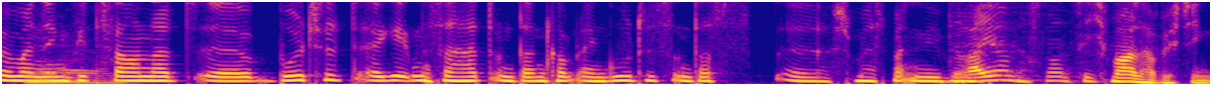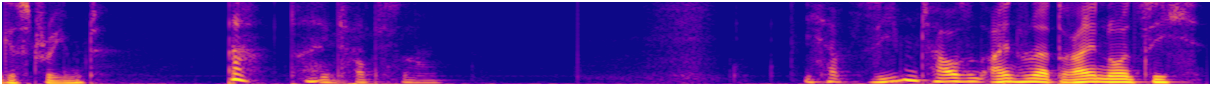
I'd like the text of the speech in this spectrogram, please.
Wenn man Ja, irgendwie ja. 200 äh, Bullshit-Ergebnisse hat und dann kommt ein gutes und das äh, schmeißt man in die Welt. 23 Mal habe ich den gestreamt, Ah, den 23. Top-Song. Ich habe 7193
